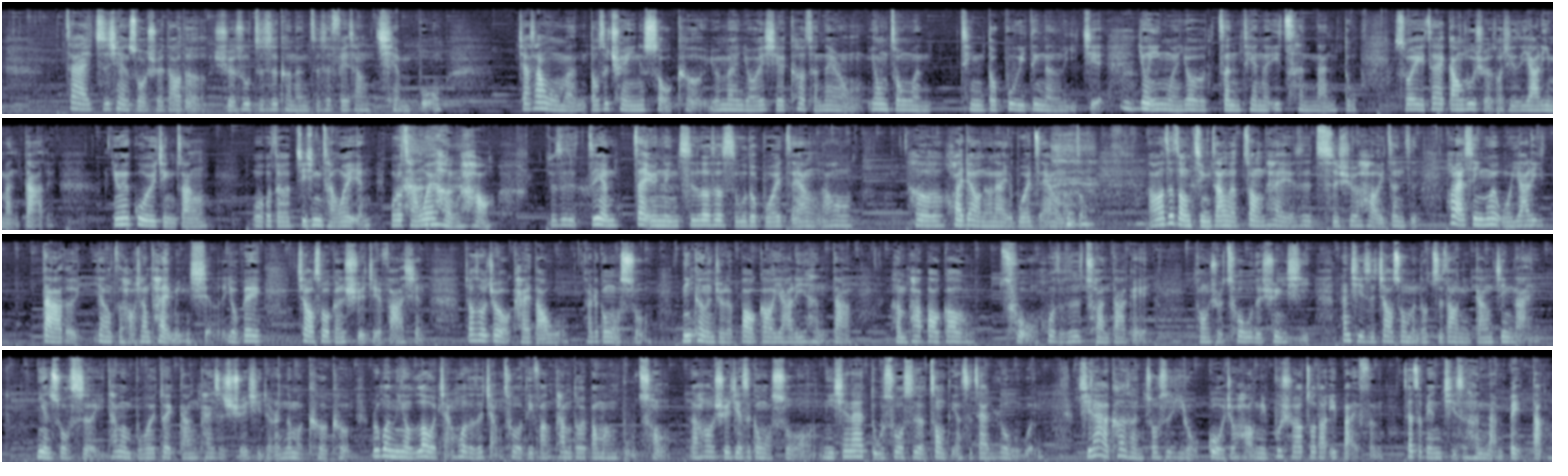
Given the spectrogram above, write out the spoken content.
在之前所学到的学术知识可能只是非常浅薄，加上我们都是全英授课，原本有一些课程内容用中文听都不一定能理解，嗯，用英文又增添了一层难度，所以在刚入学的时候其实压力蛮大的。因为过于紧张，我得急性肠胃炎。我的肠胃很好，就是之前在云林吃垃圾食物都不会怎样，然后喝坏掉牛奶也不会怎样那种。然后这种紧张的状态也是持续了好一阵子。后来是因为我压力大的样子好像太明显了，有被教授跟学姐发现，教授就有开导我，他就跟我说：“你可能觉得报告压力很大，很怕报告错，或者是传达给。”同学错误的讯息，但其实教授们都知道你刚进来念硕士而已，他们不会对刚开始学习的人那么苛刻。如果你有漏讲或者是讲错的地方，他们都会帮忙补充。然后学姐是跟我说，你现在读硕士的重点是在论文，其他的课程就是有过就好，你不需要做到一百分，在这边其实很难被当。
